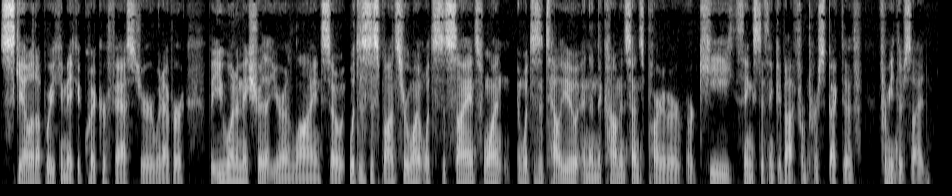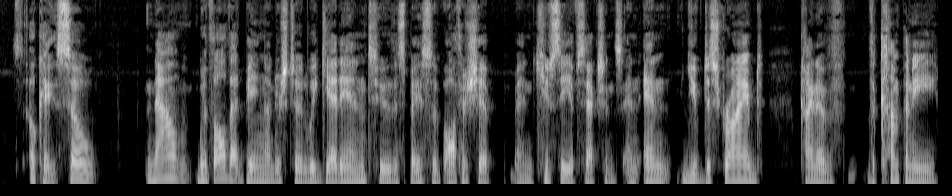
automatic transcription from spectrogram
scale it up where you can make it quicker, faster, whatever. But you want to make sure that you're in line. So what does the sponsor want? What does the science want? And what does it tell you? And then the common sense part of it are, are key things to think about from perspective from either side. Okay. So now with all that being understood, we get into the space of authorship and QC of sections. And, and you've described kind of the company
